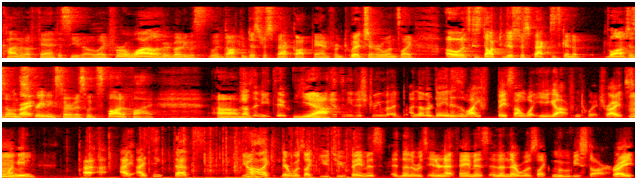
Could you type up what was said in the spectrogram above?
kind of a fantasy though. Like for a while, everybody was when Doctor Disrespect got banned from Twitch. Everyone's like, "Oh, it's because Doctor Disrespect is gonna launch his own Right. streaming service with Spotify." Um, Doesn't need to. Yeah. He doesn't need to stream a, another day in his life based on what he got from Twitch, right? So I Mhm. mean, I, I I think that's you know how like there was like YouTube famous and then there was internet famous and then there was like movie star, right?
